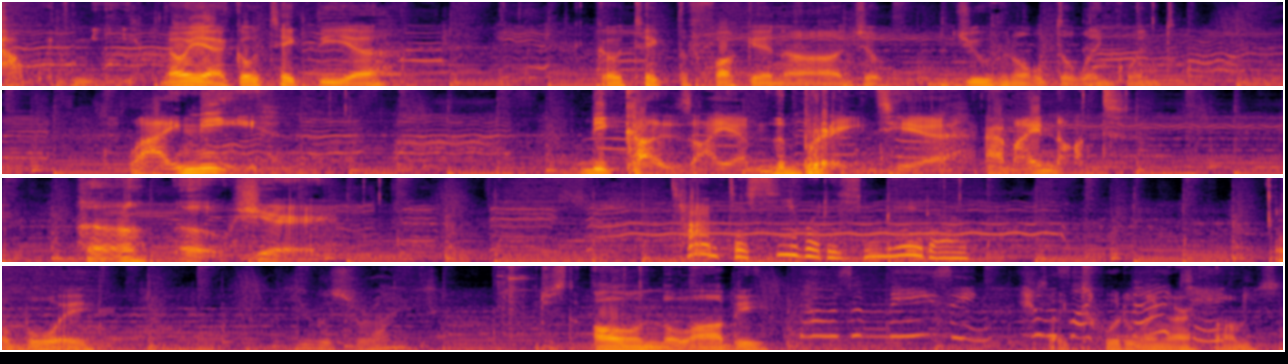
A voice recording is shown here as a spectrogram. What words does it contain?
come with me. oh yeah go take the uh go take the fucking uh ju- juvenile delinquent Why me? Because I am the brains here, am I not? Huh? Oh, sure. Time to see what he's made of. oh boy He was right. Just all in the lobby That was amazing. It was like like twiddling our thumbs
